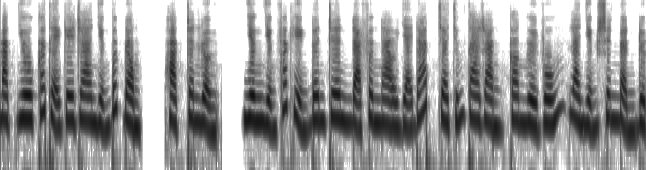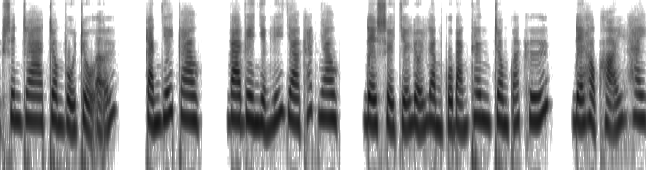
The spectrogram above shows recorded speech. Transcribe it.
Mặc dù có thể gây ra những bất đồng hoặc tranh luận, nhưng những phát hiện bên trên đã phần nào giải đáp cho chúng ta rằng con người vốn là những sinh mệnh được sinh ra trong vũ trụ ở cảnh giới cao và vì những lý do khác nhau để sửa chữa lỗi lầm của bản thân trong quá khứ, để học hỏi hay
